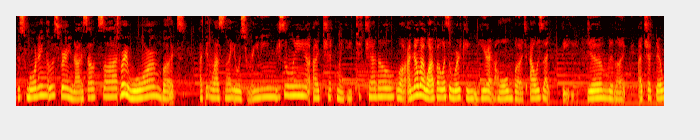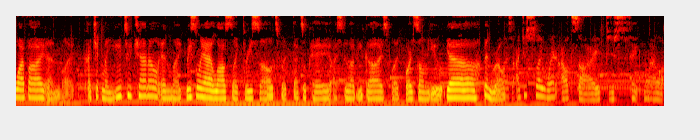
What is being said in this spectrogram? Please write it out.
This morning it was very nice outside. It's very warm, but I think last night it was raining. Recently, I checked my YouTube channel. Well, I know my Wi-Fi wasn't working here at home, but I was at the gym and like, I checked their Wi-Fi and like, I checked my YouTube channel and like recently I lost like three subs, but that's okay. I still have you guys, but for some of you, yeah, been rough. I just like went outside to just take Milo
